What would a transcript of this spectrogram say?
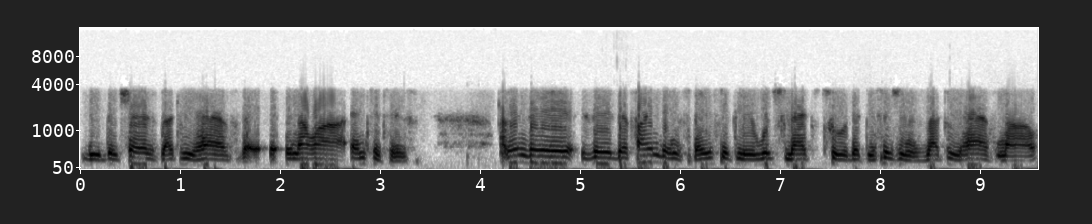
the, the chairs that we have in our entities. I mean, the, the, the findings basically which led to the decisions that we have now,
